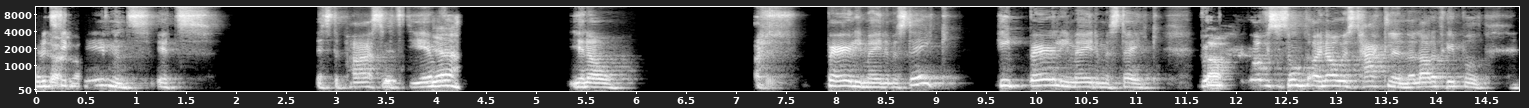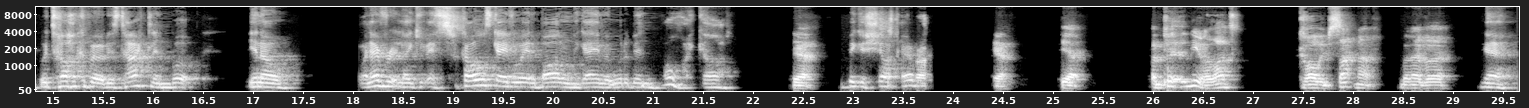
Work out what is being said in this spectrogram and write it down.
but it's Definitely. the achievements. It's it's the past. It's the impact. Yeah, you know, barely made a mistake. He barely made a mistake. But No. obviously, some I know his tackling. A lot of people would talk about his tackling, but you know, whenever like if Scholes gave away the ball in the game, it would have been oh my god, Yeah. biggest shock ever. Yeah, yeah, and you know lads call him Satnav whenever Yeah,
